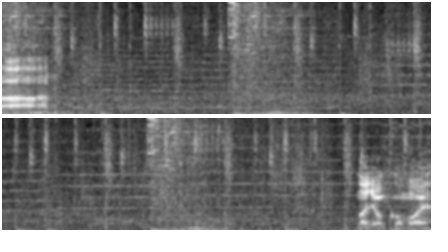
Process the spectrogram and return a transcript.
Homokvihar. Nagyon komoly.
